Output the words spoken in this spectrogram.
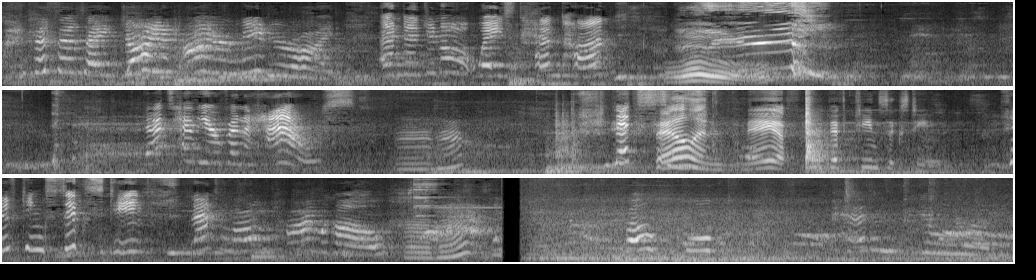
This is a giant iron meteorite, and did you know it weighs ten tons? Whoa. That's heavier than a house. Mm-hmm. Next. Fell in May of 1516. 1516. That's a long time ago. Mm-hmm. Foucault pendulum.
